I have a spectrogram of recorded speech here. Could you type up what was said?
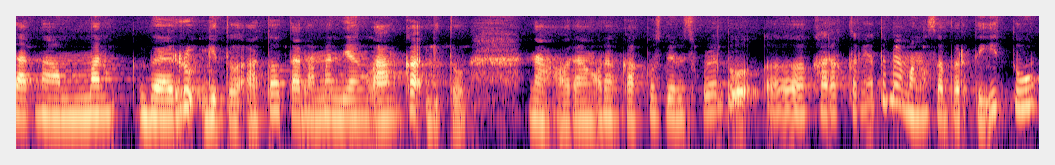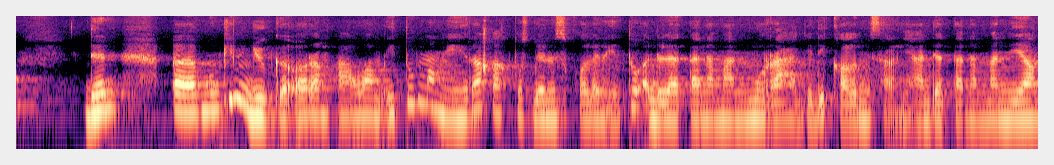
tanaman baru gitu atau tanaman yang langka gitu Nah, orang-orang kaktus dan sukulen tuh uh, karakternya tuh memang seperti itu. Dan uh, mungkin juga orang awam itu mengira kaktus dan sukulen itu adalah tanaman murah. Jadi kalau misalnya ada tanaman yang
